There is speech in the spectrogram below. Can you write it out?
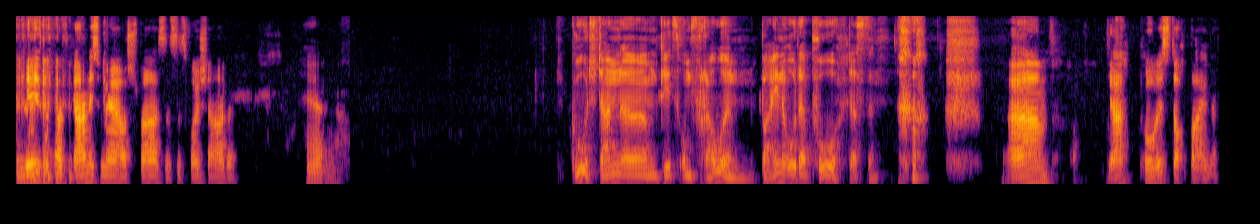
Ich lese fast gar nicht mehr aus Spaß, das ist voll schade. Ja. Gut, dann ähm, geht es um Frauen. Beine oder Po, das denn? Ähm, ja, Po ist doch Beine.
